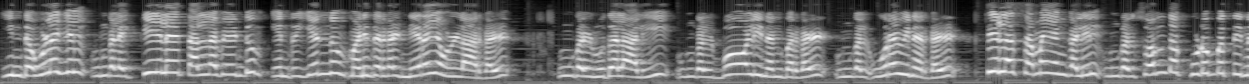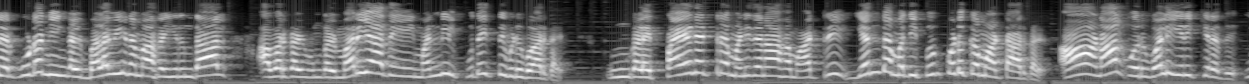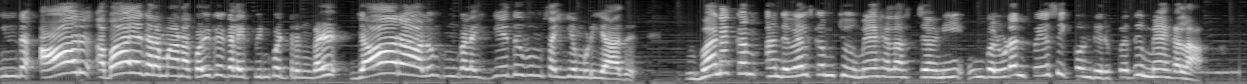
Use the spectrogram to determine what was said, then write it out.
இந்த உலகில் உங்களை கீழே தள்ள வேண்டும் என்று எண்ணும் மனிதர்கள் நிறைய உள்ளார்கள். உங்கள் முதலாளி உங்கள் போலி நண்பர்கள் உங்கள் உறவினர்கள் சில சமயங்களில் உங்கள் சொந்த குடும்பத்தினர் கூட நீங்கள் பலவீனமாக இருந்தால் அவர்கள் உங்கள் மரியாதையை மண்ணில் புதைத்து விடுவார்கள். உங்களை பயனற்ற மனிதனாக மாற்றி எந்த மதிப்பும் கொடுக்க மாட்டார்கள். ஆனால் ஒரு வழி இருக்கிறது. இந்த ஆறு அபாயகரமான கொள்கைகளை பின்பற்றுங்கள். யாராலும் உங்களை எதுவும் செய்ய முடியாது. வணக்கம் and welcome to Megala's journey உங்களுடன் பேசிக் கொண்டிருப்பது மேகலா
